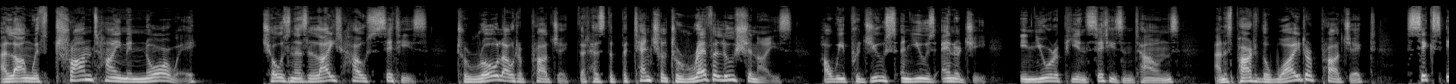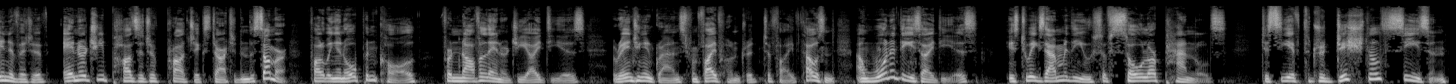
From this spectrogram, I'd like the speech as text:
along with Trondheim in Norway, chosen as lighthouse cities to roll out a project that has the potential to revolutionise how we produce and use energy in European cities and towns. And as part of the wider project, six innovative energy positive projects started in the summer, following an open call for novel energy ideas, ranging in grants from 500 to 5,000. And one of these ideas is to examine the use of solar panels to see if the traditional season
